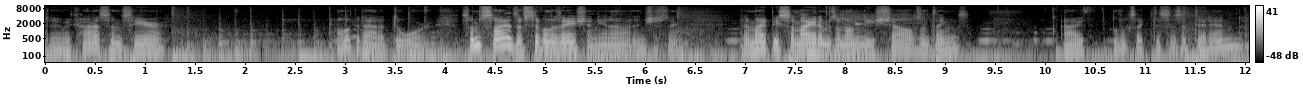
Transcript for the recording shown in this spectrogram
do reconnaissance here. Oh, look at that, a door. Some signs of civilization, you know, interesting. There might be some items among these shelves and things. I looks like this is a dead end.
